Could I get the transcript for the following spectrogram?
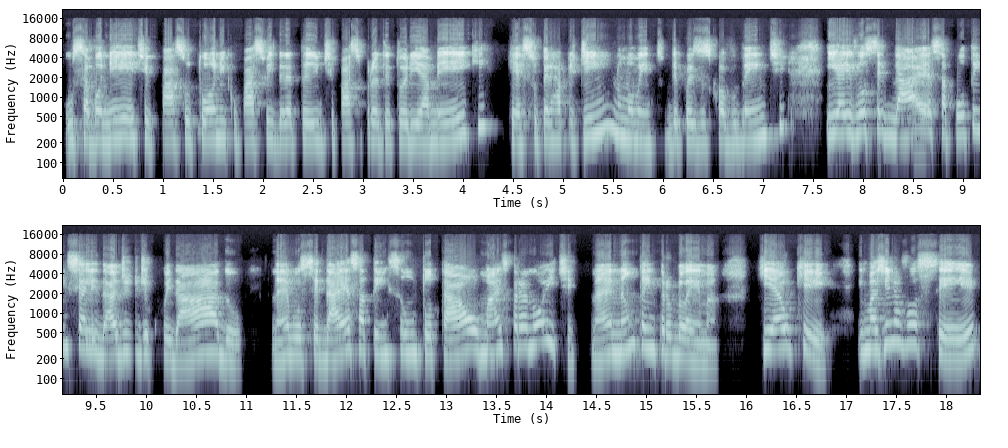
o sabonete, passo o tônico, passo o hidratante, passo o protetor e a make, que é super rapidinho, no momento, depois escova o dente, e aí você dá essa potencialidade de cuidado, né? Você dá essa atenção total mais para a noite, né? Não tem problema. Que é o quê? Imagina você,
